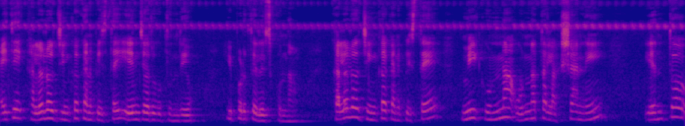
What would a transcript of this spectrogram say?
అయితే కళలో జింక కనిపిస్తే ఏం జరుగుతుంది? ఇప్పుడు తెలుసుకుందాం. కళలో జింక కనిపిస్తే మీకున్న ఉన్నత లక్ష్యాన్ని ఎంతో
